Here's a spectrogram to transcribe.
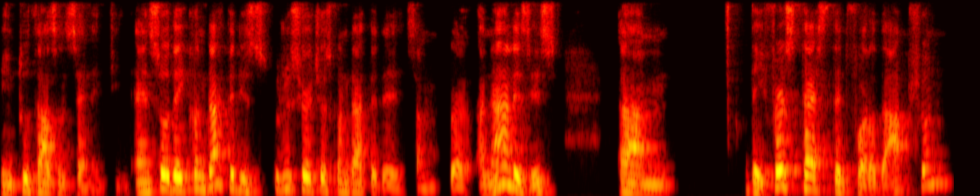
in 2017. And so they conducted, these researchers conducted a, some uh, analysis. Um, they first tested for adoption,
